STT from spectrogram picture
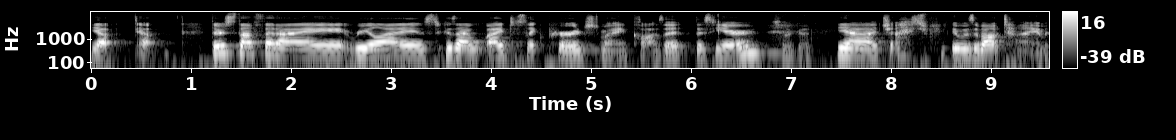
Yep, yep. There's stuff that I realized because I I just like purged my closet this year. So good. Yeah, it was about time.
